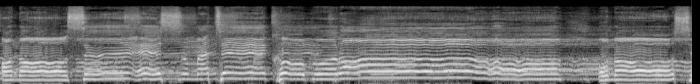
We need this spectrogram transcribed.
آناس اسمت کبرا اوناس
